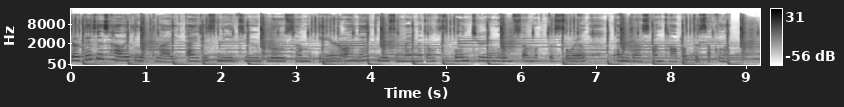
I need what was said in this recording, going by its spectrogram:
So this is how it looked like. I just need to blow some air on it using my metal spoon to remove some of the soil and dust on top of the succulent.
